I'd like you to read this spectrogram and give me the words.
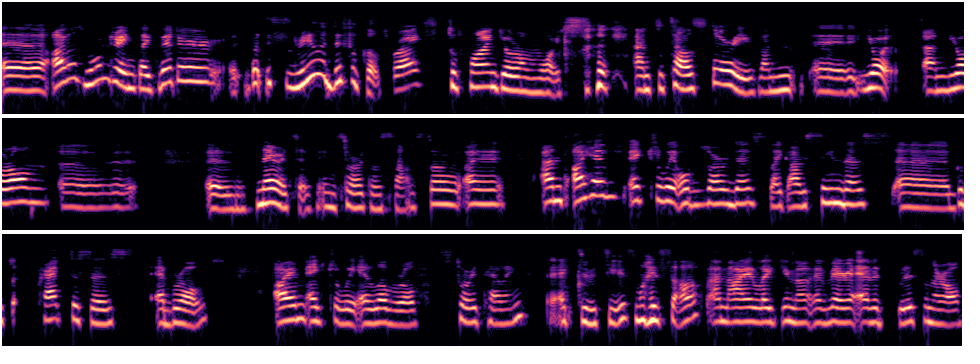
uh, I was wondering, like, whether, but it's really difficult, right, to find your own voice and to tell stories and uh, your and your own uh, uh, narrative in certain sense. So I and I have actually observed this, like I've seen this uh, good practices abroad. I'm actually a lover of storytelling activities myself, and I like you know a very avid listener of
